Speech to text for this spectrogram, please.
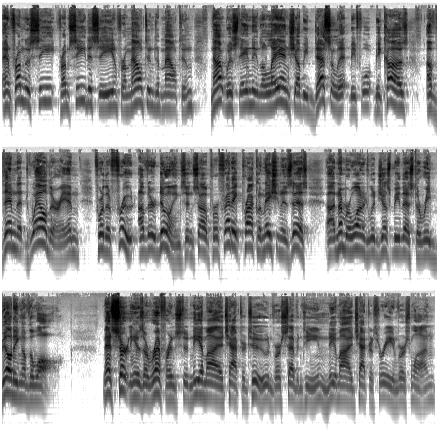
and from the sea, from sea to sea, and from mountain to mountain, notwithstanding the land shall be desolate before, because of them that dwell therein, for the fruit of their doings. And so, prophetic proclamation is this. Uh, number one would just be this the rebuilding of the wall. That certainly is a reference to Nehemiah chapter 2 and verse 17, Nehemiah chapter 3 and verse 1.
